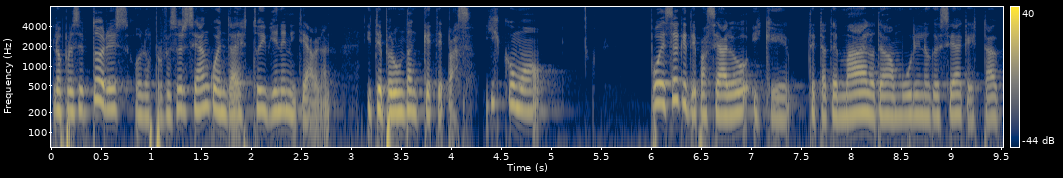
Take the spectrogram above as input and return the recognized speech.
los preceptores o los profesores se dan cuenta de esto y vienen y te hablan. Y te preguntan qué te pasa. Y es como, Puede ser que te pase algo y que te traten mal o te hagan bullying, lo que sea, que está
